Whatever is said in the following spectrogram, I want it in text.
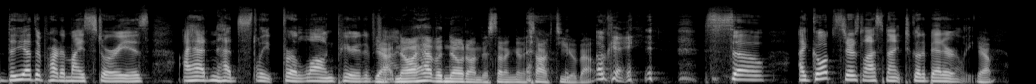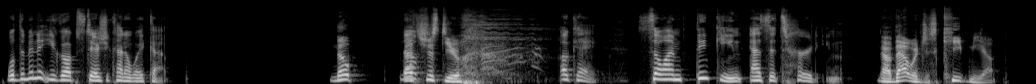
The other part of my story is I hadn't had sleep for a long period of Yeah, time. Yeah, no, I have a note on this that I'm going to talk to you about. Okay. so I go upstairs last night to go to bed early. Yeah. Well, the minute you go upstairs, you kind of wake up. Nope. That's Nope. just you. Okay. So I'm thinking as it's hurting now that would just keep me up.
